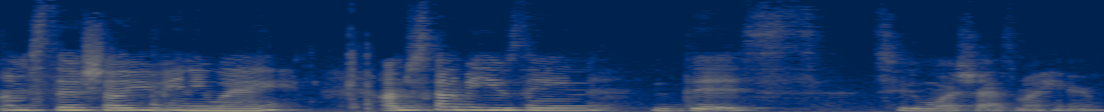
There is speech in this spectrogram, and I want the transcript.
i'm still show you anyway. I'm just going to be using this to moisturize my hair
